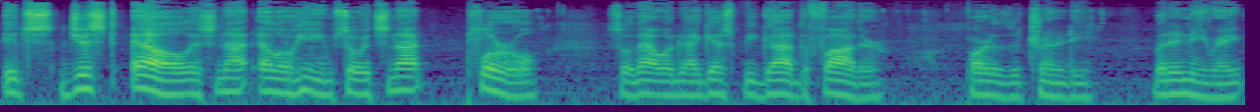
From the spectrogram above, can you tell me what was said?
it's just El. It's not Elohim. So it's not plural. So that would, I guess, be God the Father, part of the Trinity. But at any rate,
